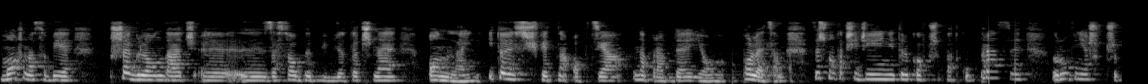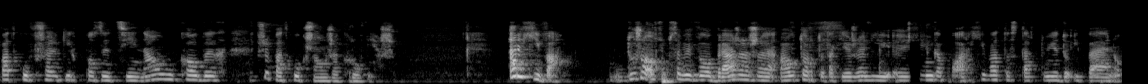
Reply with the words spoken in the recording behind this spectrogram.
można sobie przeglądać y, y, zasoby biblioteczne online. I to jest świetna opcja, naprawdę ją polecam. Zresztą tak się dzieje nie tylko w przypadku prasy, również w przypadku wszelkich pozycji naukowych, w przypadku książek również. Archiwa. Dużo osób sobie wyobraża, że autor to tak, jeżeli e, sięga po archiwa, to startuje do IPN-u.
